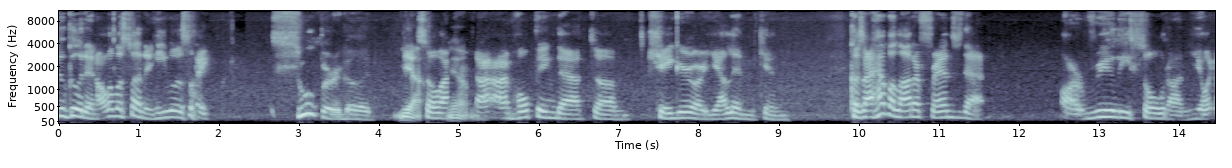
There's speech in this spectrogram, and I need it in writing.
too good, and all of a sudden he was like super good. Yeah, So I, yeah. I, I'm hoping that um, Schager or Yellen can, because I have a lot of friends that are really sold on Ye-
